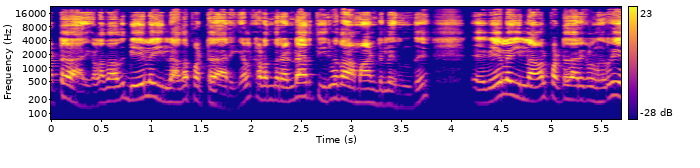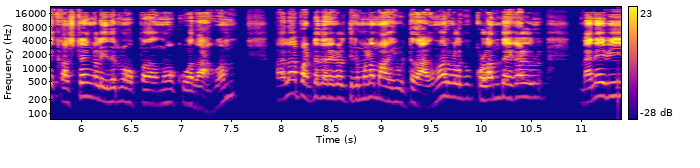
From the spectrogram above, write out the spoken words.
பட்டதாரிகள் அதாவது வேலை இல்லாத பட்டதாரிகள் கடந்த ரெண்டாயிரத்தி இருபதாம் ஆண்டிலிருந்து வேலை இல்லாமல் பட்டதாரிகள் நிறைய கஷ்டங்களை எதிர்நோப்ப நோக்குவதாகவும் பல பட்டதாரிகள் திருமணம் ஆகிவிட்டதாகவும் அவர்களுக்கு குழந்தைகள் மனைவி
